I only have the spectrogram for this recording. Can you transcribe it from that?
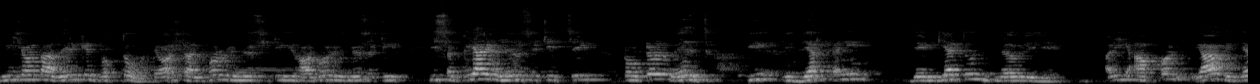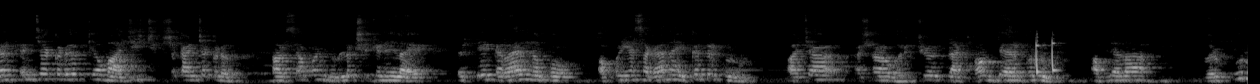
मी जेव्हा आता अमेरिकेत बघतो तेव्हा स्टॅनफोर्ड युनिव्हर्सिटी हार्वर्ड युनिव्हर्सिटी ही सगळ्या युनिव्हर्सिटीची टोटल वेल्थ ही विद्यार्थ्यांनी देणग्यातून मिळवलेली आहे. आणि आपण या विद्यार्थ्यांच्याकडं किंवा माजी शिक्षकांच्याकडं फारसं आपण दुर्लक्ष केलेलं आहे. तर ते करायला नको. आपण या सगळ्यांना एकत्र करून अशा अशा व्हर्च्युअल प्लॅटफॉर्म तयार करून आपल्याला भरपूर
